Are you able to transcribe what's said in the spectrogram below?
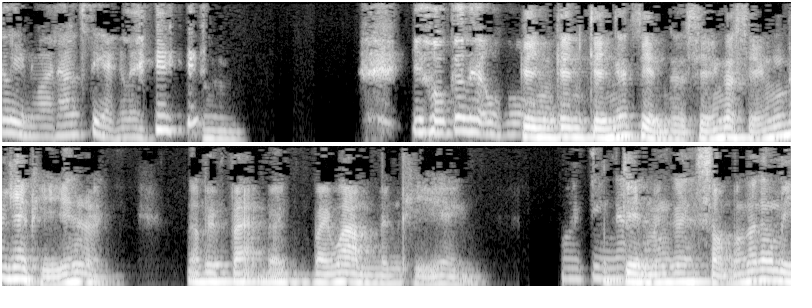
กลิ่นมาทั้งเสียงเลยโยก็เลยโอ้โหกินกินกินก็กลิ่นเสียงก็เสียงไม่ใช่ผีเท่าไหร่เราไปแปะไปไปว่ามันเป็นผีเองกลิ่นมันก็ศพมันก็ต้องมี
